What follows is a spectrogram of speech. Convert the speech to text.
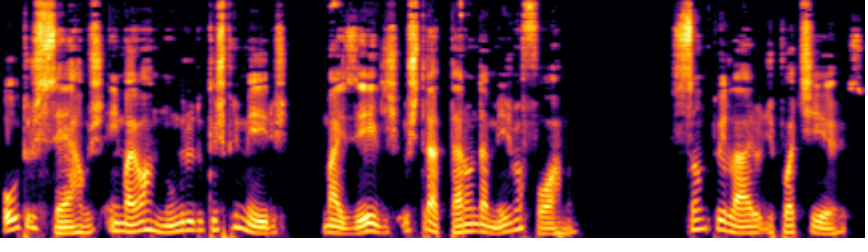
outros servos em maior número do que os primeiros, mas eles os trataram da mesma forma. Santo Hilário de Poitiers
